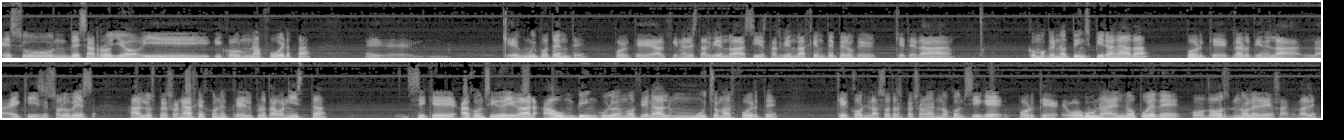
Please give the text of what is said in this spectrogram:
es un desarrollo y, y con una fuerza eh, que es muy potente porque al final estás viendo así, estás viendo a gente, pero que, te da como que no te inspira nada, porque claro, tiene la, la X, solo ves a los personajes con el que el protagonista sí que ha conseguido llegar a un vínculo emocional mucho más fuerte que con las otras personas no consigue porque o una él no puede o dos no le dejan, ¿vale?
